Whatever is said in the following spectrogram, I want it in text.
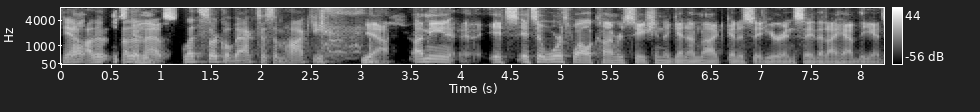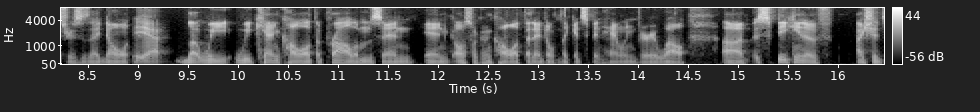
yeah. Well, other, other than that, let's circle back to some hockey. yeah, I mean, it's it's a worthwhile conversation. Again, I'm not going to sit here and say that I have the answers, as I don't. Yeah. But we we can call out the problems, and and also can call out that I don't think it's been handling very well. Uh, speaking of, I should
